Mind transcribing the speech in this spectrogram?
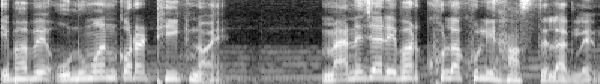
এভাবে অনুমান করা ঠিক নয়। ম্যানেজার এবার খোলাখুলি হাসতে লাগলেন।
